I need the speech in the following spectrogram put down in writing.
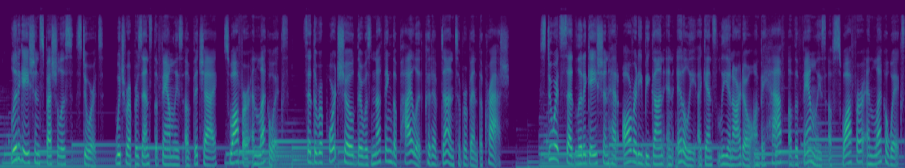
Litigation specialist Stewarts, which represents the families of Vichai, Swaffer, and Lechowicz, said the report showed there was nothing the pilot could have done to prevent the crash. Stewart said litigation had already begun in Italy against Leonardo on behalf of the families of Swaffer and Lechowicz,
